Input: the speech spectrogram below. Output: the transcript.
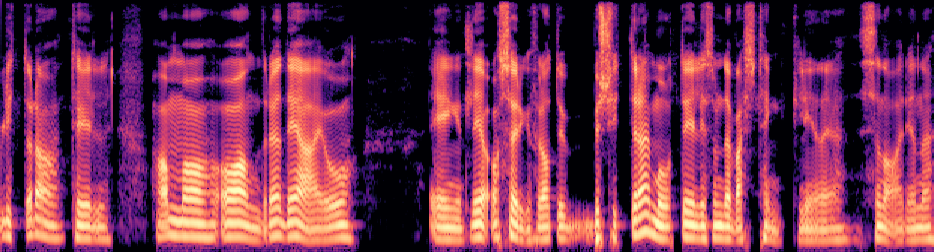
lytter da, til ham og, og andre, det er jo egentlig å sørge for at du beskytter deg mot de, liksom, det verst tenkelige scenarioene.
